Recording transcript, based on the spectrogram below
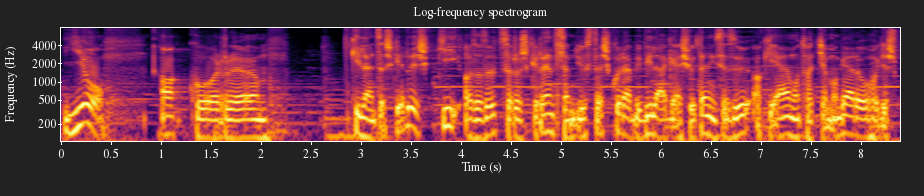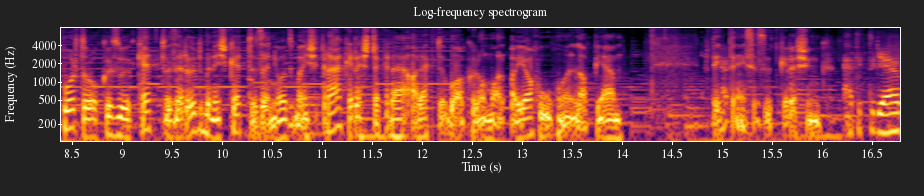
Jó, akkor Kilences kérdés. Ki az az ötszörös Grand Slam győztes korábbi világelső teniszező, aki elmondhatja magáról, hogy a sportolók közül 2005-ben és 2008-ban is rákerestek rá a legtöbb alkalommal a Yahoo honlapján? Tehát egy teniszezőt keresünk. Hát itt ugye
